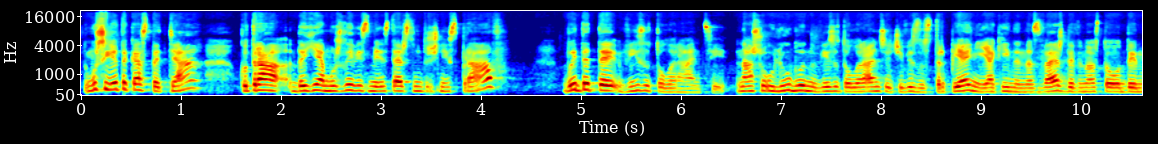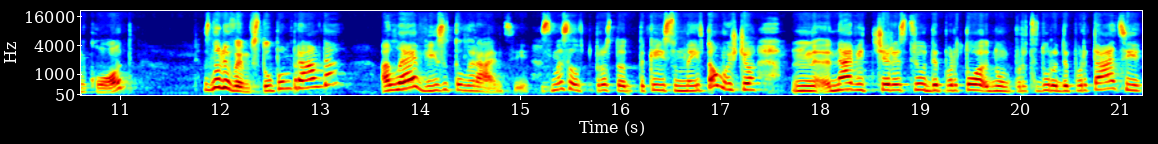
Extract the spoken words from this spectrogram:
Тому що є така стаття, котра дає можливість Міністерству внутрішніх справ видати візу толеранції, нашу улюблену візу толеранції чи візу стерпіння, як її не назвеш, 91 код. з нульовим вступом, правда? Але візу толеранції. Смисл просто такий сумний в тому, що навіть через цю депорто, ну, процедуру депортації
